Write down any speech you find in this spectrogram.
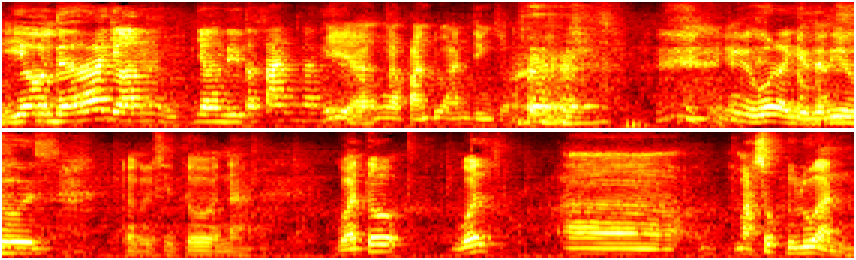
Iya udah jangan jangan ditekankan gitu. iya nggak pandu anjing suruh Ini gue lagi serius. dari situ nah gua tuh gua eh, masuk duluan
